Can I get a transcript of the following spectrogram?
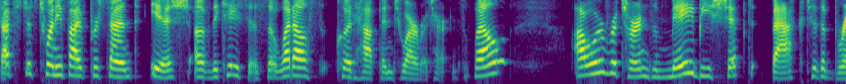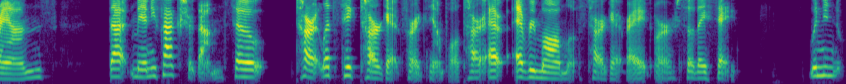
that's just 25% ish of the cases. So, what else could happen to our returns? Well, our returns may be shipped back to the brands that manufacture them. So, tar- let's take Target, for example. Tar- every mom loves Target, right? Or so they say. When you,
